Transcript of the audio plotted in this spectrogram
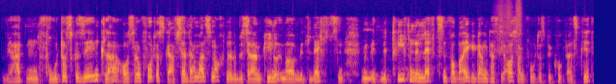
wir hatten Fotos gesehen, klar, Aushangfotos gab es ja damals noch. Ne? Du bist ja im Kino immer mit Lefzen, mit, mit, mit triefenden Lefzen vorbeigegangen und hast die Aushangfotos geguckt als Kind.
